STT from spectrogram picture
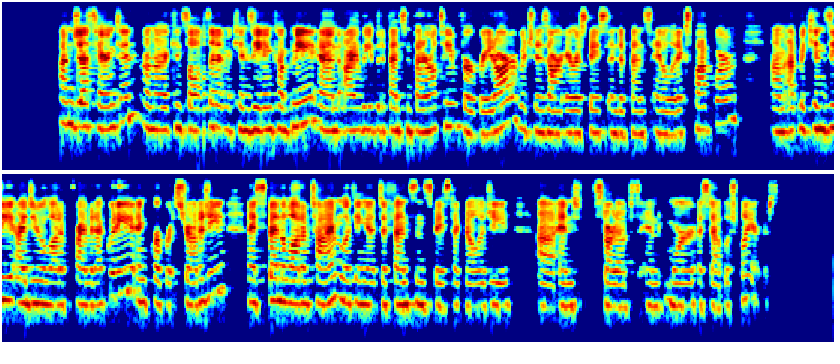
I'm Jess Harrington. I'm a consultant at McKinsey and Company, and I lead the defense and federal team for Radar, which is our aerospace and defense analytics platform. Um, at McKinsey, I do a lot of private equity and corporate strategy. And I spend a lot of time looking at defense and space technology uh, and startups and more established players.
